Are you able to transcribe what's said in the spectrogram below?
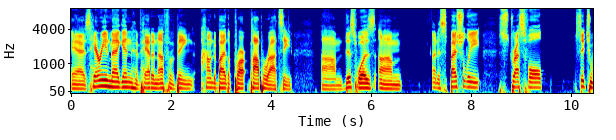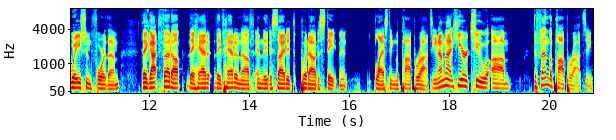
as Harry and Meghan have had enough of being hounded by the paparazzi. Um, this was um, an especially stressful situation for them they got fed up. They had they've had enough, and they decided to put out a statement blasting the paparazzi. And I'm not here to um, defend the paparazzi.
